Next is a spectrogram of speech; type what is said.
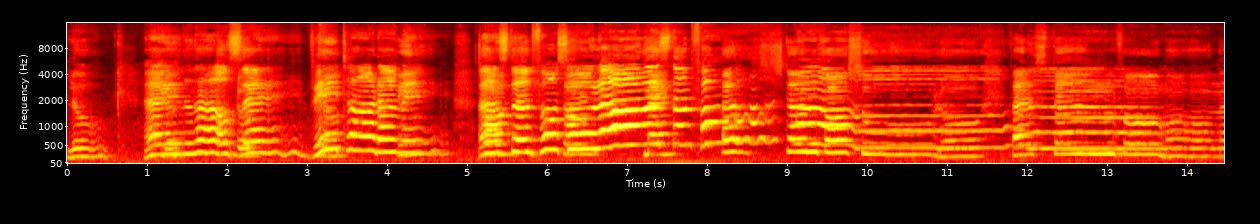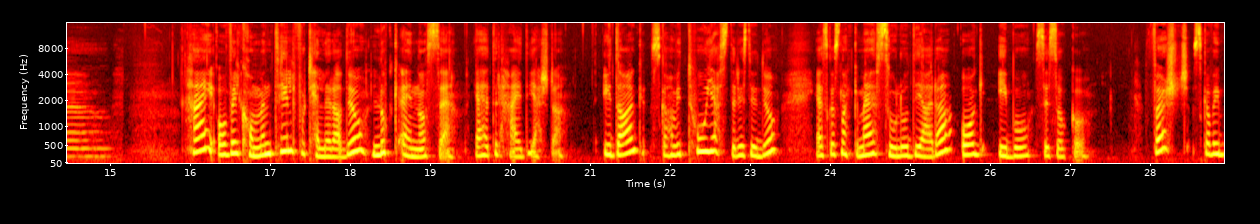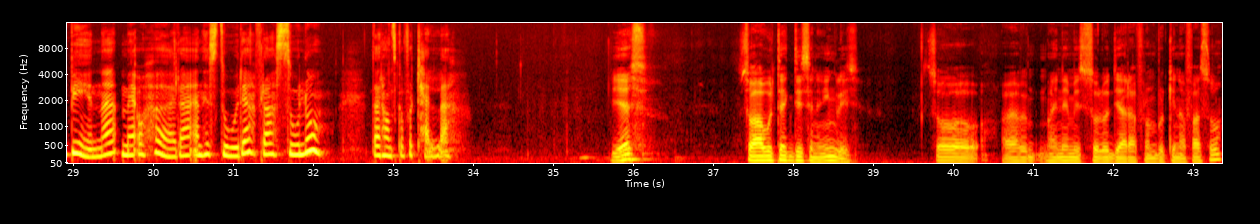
Lukk øynene og se, vi tar deg med. Østen for sola, østen for Østen for sol vesten for måne. Hei og velkommen til Fortellerradio Lukk øynene og se. Jeg heter Heid Gjerstad. I dag skal vi to gjester i studio. Jeg skal snakke med Solo Diara og Ibo Sissoko. Først skal vi begynne med å høre en historie fra Solo, der han skal fortelle. Yes. So I will take this in English. So uh, my name is Solo Diara from Burkina Faso.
